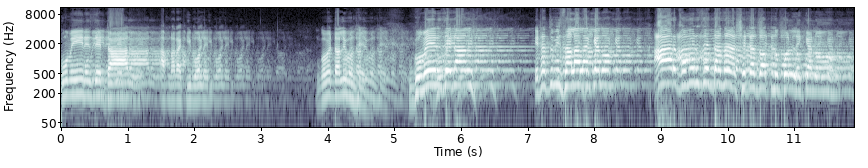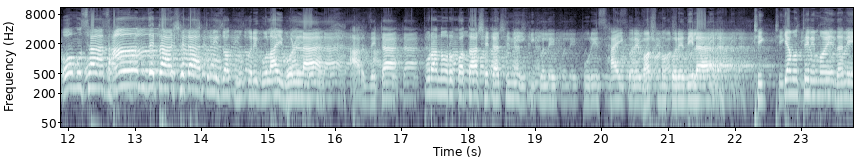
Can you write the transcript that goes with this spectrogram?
গমের যে ডাল, আপনারা কি বলেন? গমের ডালই বলে। গমের যে ডাল, এটা তুমি জ্বালালা কেন? আর গমের যে দানা সেটা যত্ন করলে কেন? ও মুসা, ধান যেটা, সেটা তুমি যত্ন করে গোলাই ভরলা। আর যেটা পুরানোর কথা, সেটা তুমি কি করলে? পুরে ছাই করে, ভস্ম করে দিলা। ঠিক কিয়ামতের ময়দানে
